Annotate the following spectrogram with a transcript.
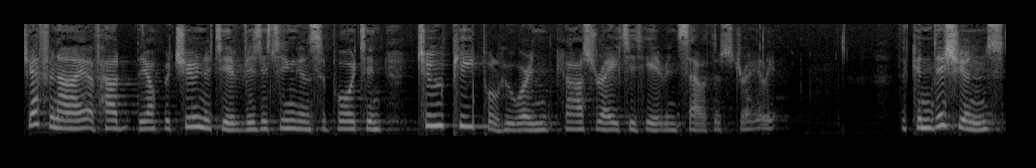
Jeff and I have had the opportunity of visiting and supporting two people who were incarcerated here in South Australia. The conditions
